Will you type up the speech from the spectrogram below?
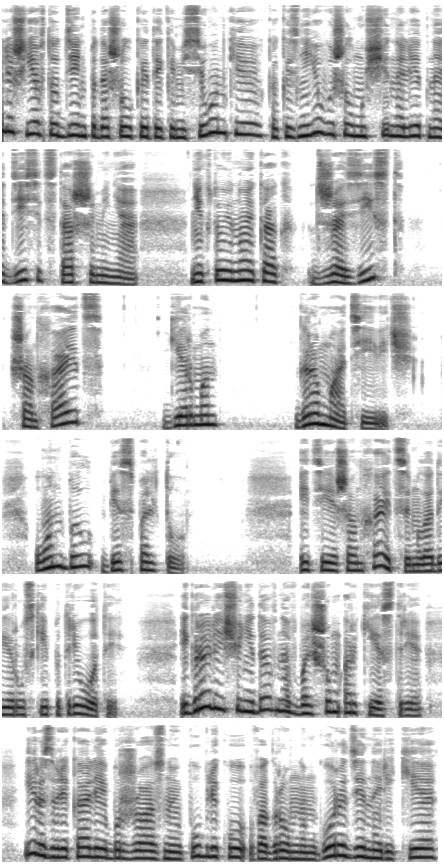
лишь я в тот день подошел к этой комиссионке, как из нее вышел мужчина лет на десять старше меня, никто иной, как джазист, шанхаец Герман Граматиевич. Он был без пальто. Эти шанхайцы, молодые русские патриоты, играли еще недавно в большом оркестре и развлекали буржуазную публику в огромном городе на реке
